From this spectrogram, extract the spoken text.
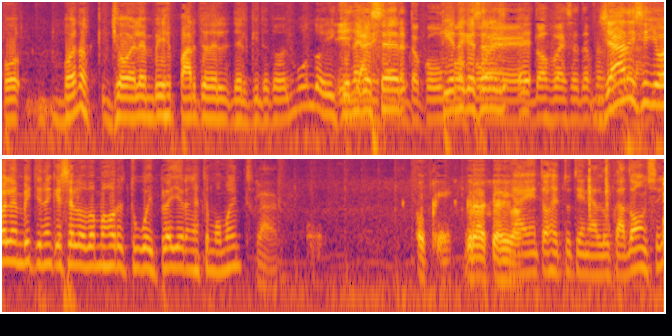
Por- bueno, Joel Embiid es parte del, del quinteto del mundo y, Y tiene que ser tiene que ser eh, dos veces defensor. Giannis y Joel Embiid tienen que ser los dos mejores two-way players en este momento. Claro. Ok, gracias Iván. ahí entonces tú tienes a Luca Doncic.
